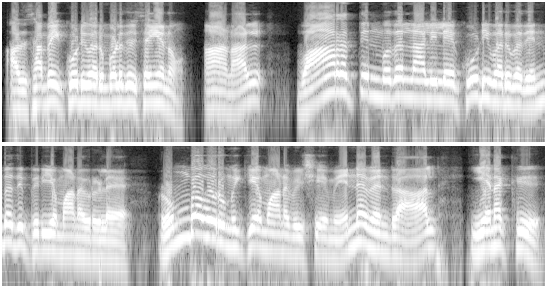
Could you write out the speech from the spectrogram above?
அது சபை கூடி வரும் பொழுது செய்யணும். ஆனால் வாரத்தின் முதல் நாளிலே கூடி வருவது என்பது பிரியமானவர்களே ரொம்ப ஒரு முக்கியமான விஷயம் என்னவென்றால் எனக்கு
